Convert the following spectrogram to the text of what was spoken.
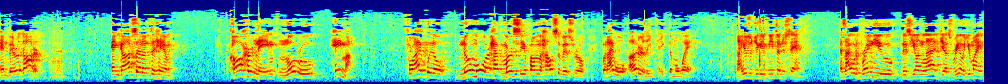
and bare a daughter. And God said unto him, Call her name Loru Hema for I will no more have mercy upon the house of Israel, but I will utterly take them away. Now, here's what you need to understand. As I would bring you this young lad, Jezreel, you might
